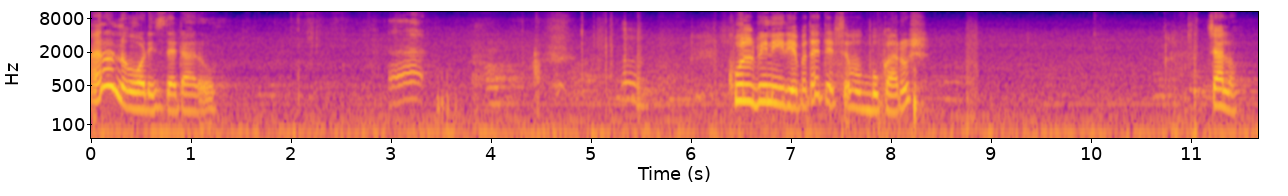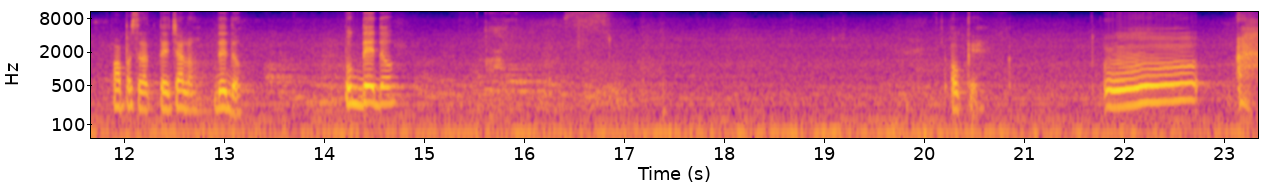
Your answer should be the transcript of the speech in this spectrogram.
I don't know what is that Aru. खुल भी नहीं रही है पता है तेरे से वो बुक आरुष? चलो वापस रखते हैं चलो दे दो। बुक दे दो। ओके ओ, आह।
